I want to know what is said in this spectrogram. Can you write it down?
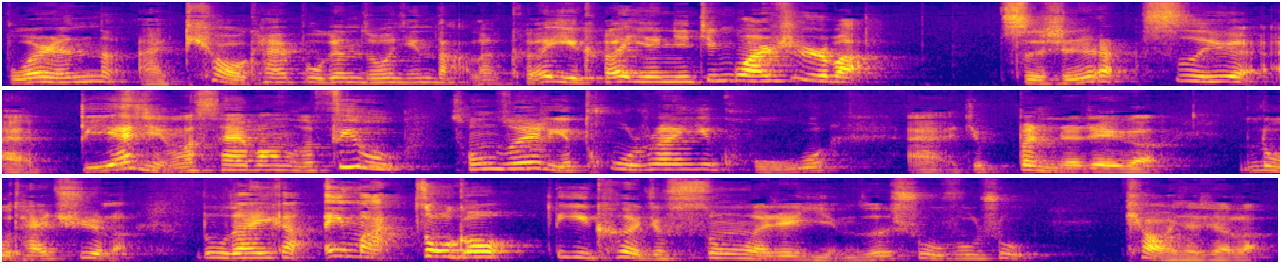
博人呢，哎，跳开不跟左井打了，可以，可以，你尽管试吧。此时四月哎憋紧了腮帮子，咻，从嘴里吐出来一苦，哎，就奔着这个露台去了。露台一看，哎呀妈，糟糕！立刻就松了这引子束缚术，跳下去了。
